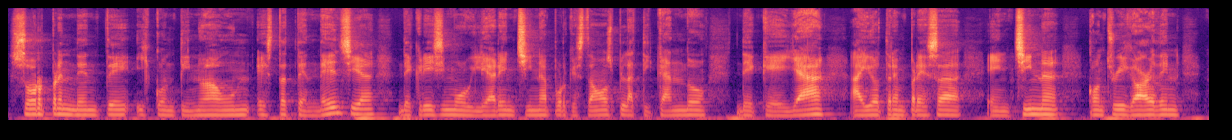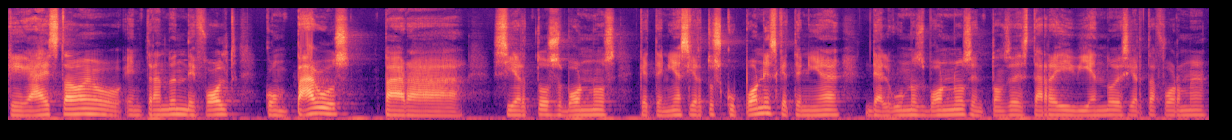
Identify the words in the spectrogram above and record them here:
sorprendente y continúa aún esta tendencia de crisis inmobiliaria en China porque estamos platicando de que ya hay otra empresa en China, Country Garden, que ha estado entrando en default con pagos para ciertos bonos que tenía, ciertos cupones que tenía de algunos bonos, entonces está reviviendo de cierta forma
